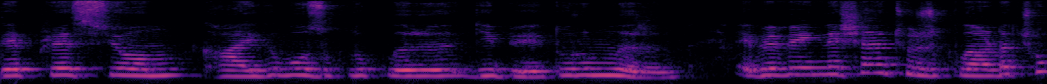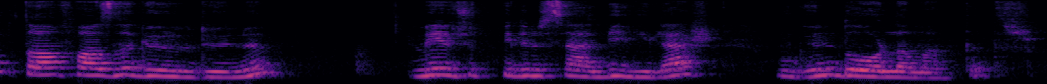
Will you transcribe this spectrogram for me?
depresyon, kaygı bozuklukları gibi durumların ebeveynleşen çocuklarda çok daha fazla görüldüğünü mevcut bilimsel bilgiler bugün doğrulamaktadır.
